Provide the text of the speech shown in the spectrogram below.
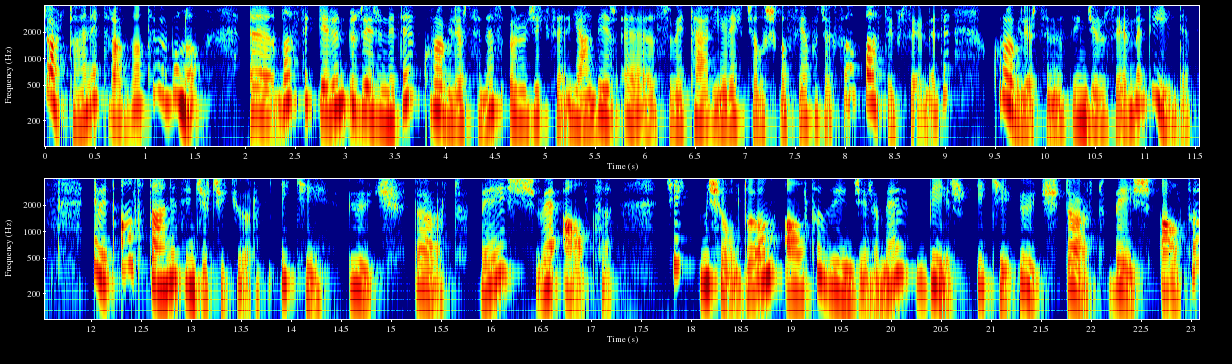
4 tane trabzan. Tabi bunu lastiklerin üzerine de kurabilirsiniz. Öreceksiniz. Yani bir e, süveter yelek çalışması yapacaksanız lastik üzerine de kurabilirsiniz. Zincir üzerine değil de. Evet 6 tane zincir çekiyorum. 2, 3, 4, 5 ve 6. Çekmiş olduğum 6 zincirimi 1, 2, 3, 4, 5, 6,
